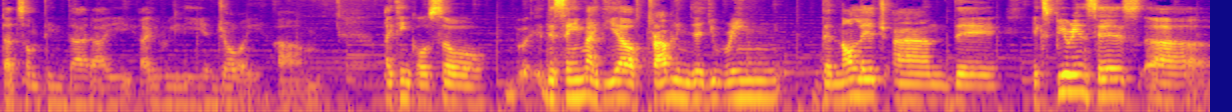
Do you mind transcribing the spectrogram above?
that's something that I I really enjoy. Um, I think also the same idea of traveling that you bring the knowledge and the experiences uh,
